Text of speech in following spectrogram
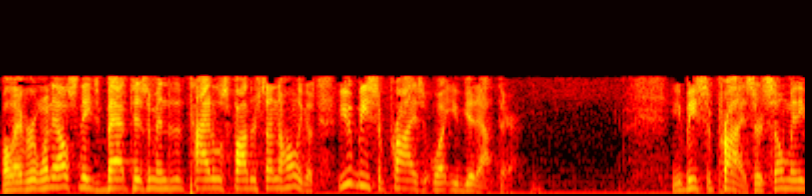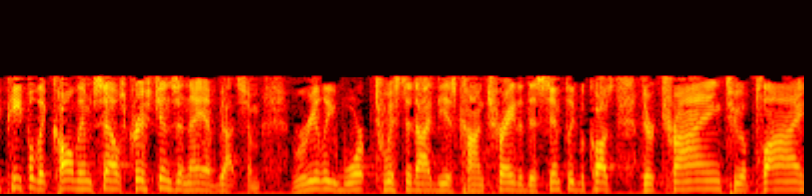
while everyone else needs baptism into the titles Father, Son, and Holy Ghost. You'd be surprised at what you get out there. You'd be surprised. There's so many people that call themselves Christians and they have got some really warped, twisted ideas contrary to this simply because they're trying to apply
